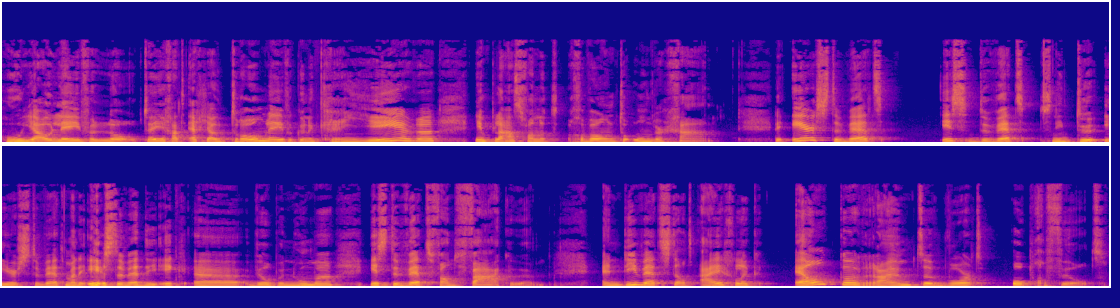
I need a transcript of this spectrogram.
hoe jouw leven loopt. Je gaat echt jouw droomleven kunnen creëren in plaats van het gewoon te ondergaan. De eerste wet is de wet, is niet de eerste wet, maar de eerste wet die ik uh, wil benoemen, is de wet van vacuüm. En die wet stelt eigenlijk elke ruimte wordt opgevuld.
